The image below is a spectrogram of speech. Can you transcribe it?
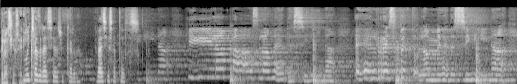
Gracias, Erika. Muchas gracias, Ricardo. Gracias a todos. Y la paz, la medicina, el respeto, la medicina,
